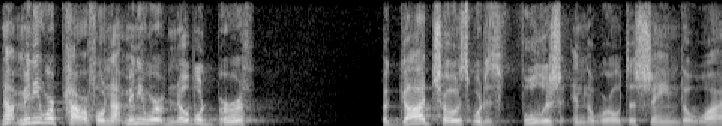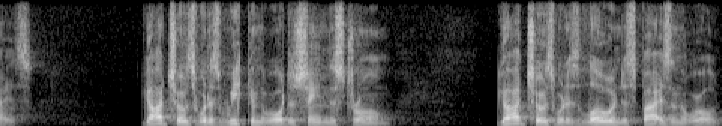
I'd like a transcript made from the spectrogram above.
Not many were powerful, not many were of noble birth. But God chose what is foolish in the world to shame the wise. God chose what is weak in the world to shame the strong. God chose what is low and despised in the world,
